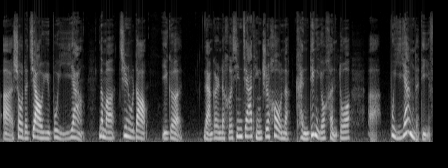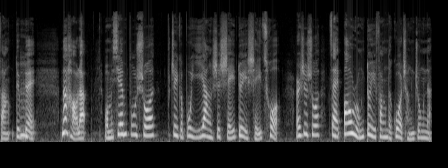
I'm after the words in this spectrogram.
啊、受的教育不一样，那么进入到一个两个人的核心家庭之后呢，肯定有很多啊、不一样的地方，对不对？那好了，我们先不说这个不一样是谁对谁错，而是说在包容对方的过程中呢，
